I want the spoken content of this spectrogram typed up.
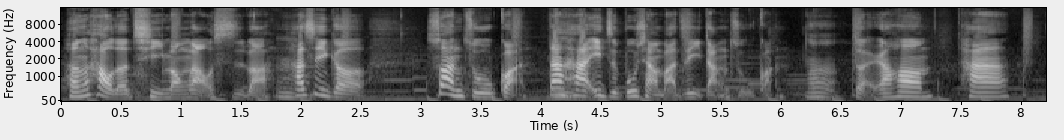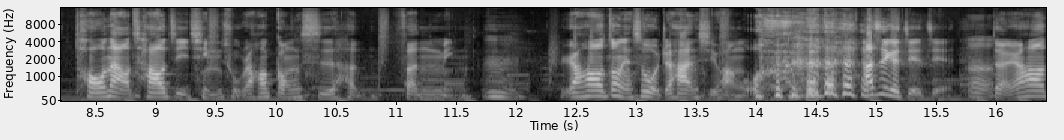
很好的启蒙老师吧，嗯、他是一个。算主管，但他一直不想把自己当主管。嗯，对，然后他头脑超级清楚，然后公私很分明。嗯。然后重点是，我觉得她很喜欢我，她是一个姐姐，嗯，对，然后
